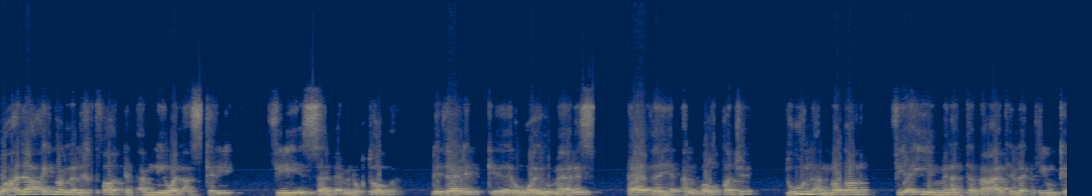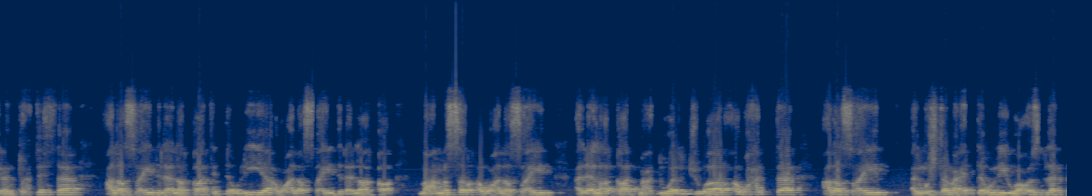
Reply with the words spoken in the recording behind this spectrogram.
وعلى أيضا الإخفاق الأمني والعسكري في السابع من أكتوبر. لذلك هو يمارس هذا البلطجة دون النظر في أي من التبعات التي يمكن أن تحدثها على صعيد العلاقات الدولية أو على صعيد العلاقة مع مصر أو على صعيد العلاقات مع دول الجوار أو حتى على صعيد المجتمع الدولي وعزلة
